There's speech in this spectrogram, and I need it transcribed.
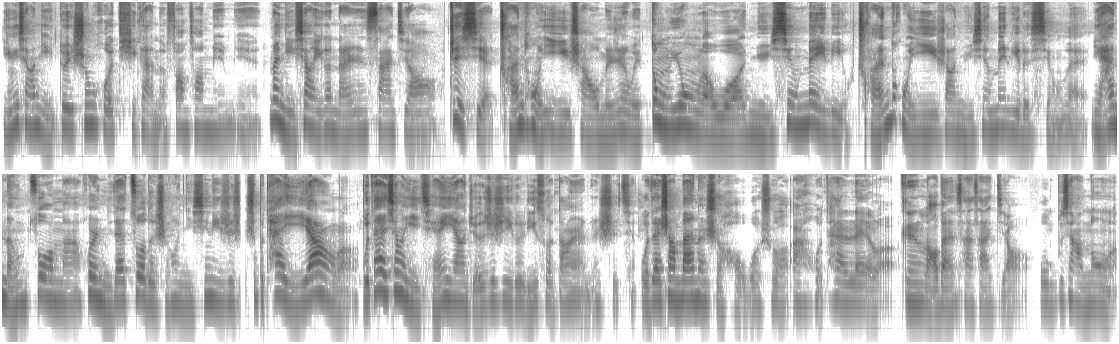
影响你对生活体感的方方面面。那你像一个男人撒娇，这些传统意义上我们认为动用了我女性魅力，传统意义上女性魅力的行为，你还能做吗？或者你在做的时候，你心里是是不太一样了，不太像以前一样觉得这是一个理所当然的事情。我在上班的时候，我说啊，我太累了，跟老板撒撒娇，我不想弄了。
